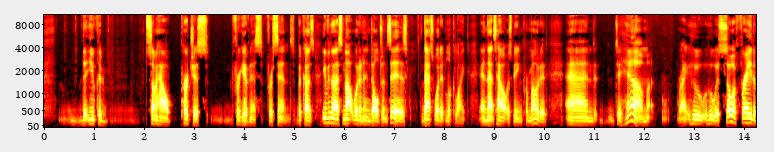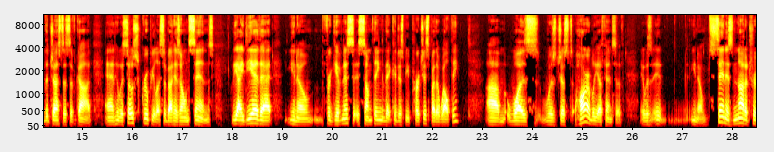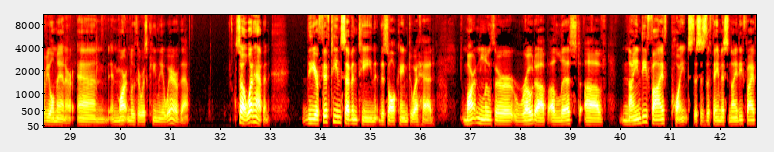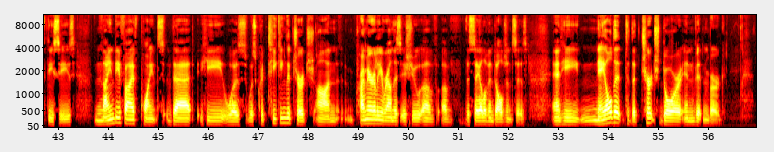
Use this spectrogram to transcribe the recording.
that you could somehow purchase forgiveness for sins, because even though that's not what an indulgence is, that's what it looked like, and that's how it was being promoted. And to him, right, who who was so afraid of the justice of God and who was so scrupulous about his own sins, the idea that you know forgiveness is something that could just be purchased by the wealthy um, was was just horribly offensive. It was it, you know sin is not a trivial matter, and and Martin Luther was keenly aware of that. So what happened? The year 1517, this all came to a head. Martin Luther wrote up a list of 95 points. This is the famous 95 Theses 95 points that he was was critiquing the church on, primarily around this issue of, of the sale of indulgences. And he nailed it to the church door in Wittenberg.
